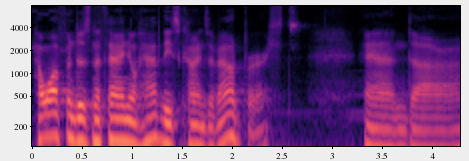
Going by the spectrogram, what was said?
how often does Nathaniel have these kinds of outbursts?" And uh,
